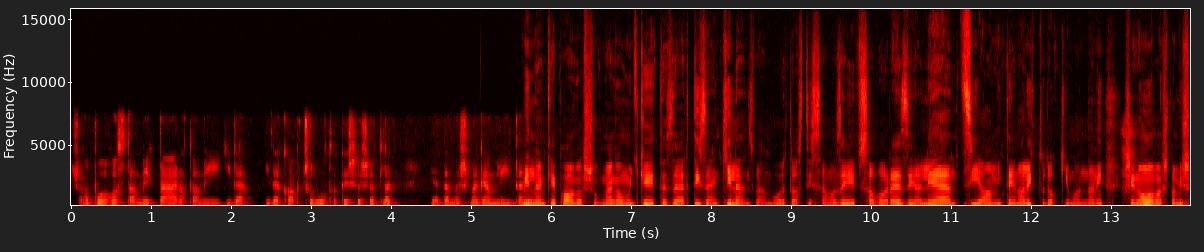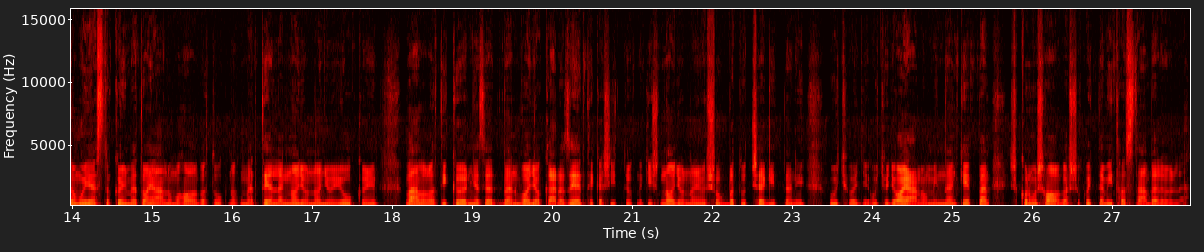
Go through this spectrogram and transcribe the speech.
és abból hoztam még párat, ami így ide, ide kapcsolódhat, és esetleg érdemes megemlíteni. Mindenképp hallgassuk meg, amúgy 2019-ben volt azt hiszem az évszava reziliencia, amit én alig tudok kimondani, és én olvastam is amúgy ezt a könyvet, ajánlom a hallgatóknak, mert tényleg nagyon-nagyon jó könyv, vállalati környezetben, vagy akár az értékesítőknek is nagyon-nagyon sokba tud segíteni, úgyhogy, úgyhogy ajánlom mindenképpen, és akkor most hallgassuk, hogy te mit hoztál belőle.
